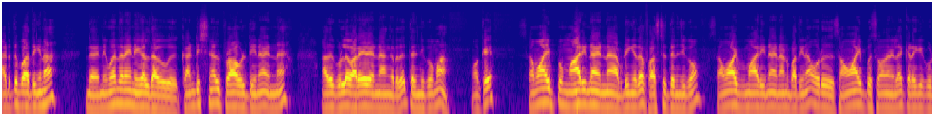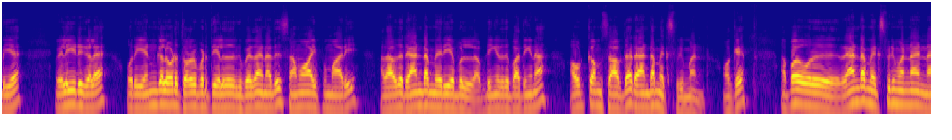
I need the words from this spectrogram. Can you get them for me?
அடுத்து பார்த்தீங்கன்னா இந்த நிபந்தனை நிகழ்தகவு கண்டிஷனல் ப்ராபிலிட்டினா என்ன? அதுக்குள்ளே வரையறை என்னங்கிறது தெரிஞ்சுக்கோமா ஓகே? சமாய்ப்பு மாறினா என்ன அப்படிங்கிறத ஃபஸ்ட்டு தெரிஞ்சுக்கும் சமவாய்ப்பு மாறினா என்னன்னு பார்த்தீங்கன்னா ஒரு சமாய்ப்பு சோதனையில் கிடைக்கக்கூடிய வெளியீடுகளை ஒரு எண்களோடு தொடர்படுத்தி எழுதுறதுக்கு பேர் தான் என்னது? சமவாய்ப்பு மாறி அதாவது ரேண்டம் வேரியபிள் அப்படிங்கிறது பார்த்தீங்கன்னா outcomes of the random experiment okay அப்போ ஒரு ரேண்டம் எக்ஸ்பிரிமெண்ட்னா என்ன?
